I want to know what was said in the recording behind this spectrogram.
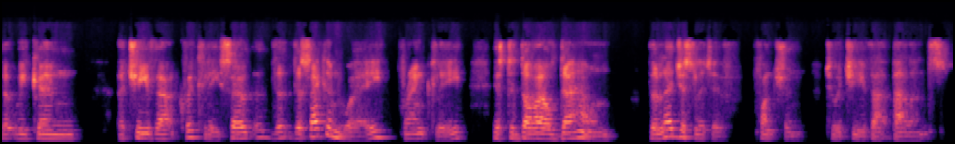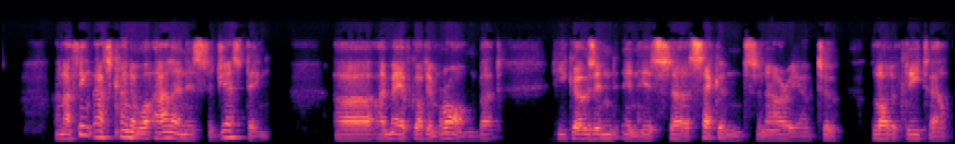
that we can achieve that quickly. So the, the second way, frankly, is to dial down the legislative function to achieve that balance. And I think that's kind of what Alan is suggesting. Uh, I may have got him wrong, but he goes in in his uh, second scenario to a lot of detail.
